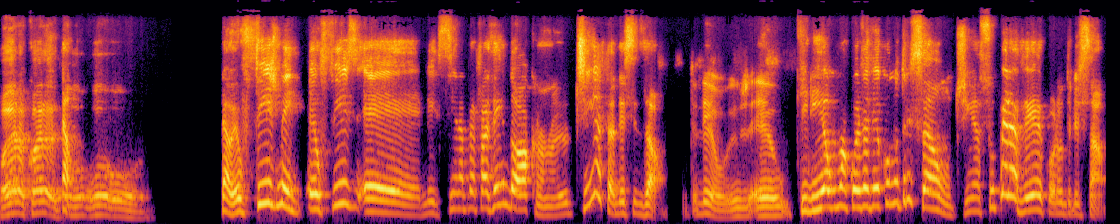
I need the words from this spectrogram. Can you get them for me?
Qual era, qual era não. O, o... não, eu fiz, eu fiz é, medicina para fazer endócrino. Eu tinha essa decisão, entendeu? Eu, eu, queria alguma coisa a ver com nutrição, tinha super a ver com nutrição.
